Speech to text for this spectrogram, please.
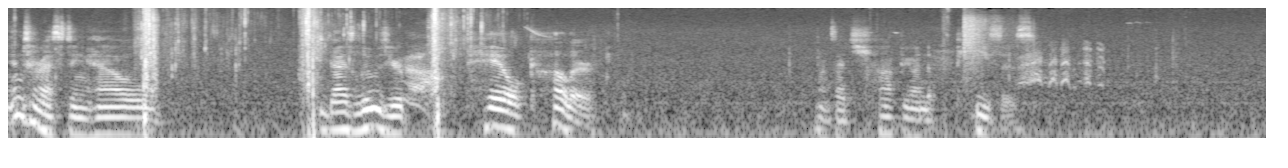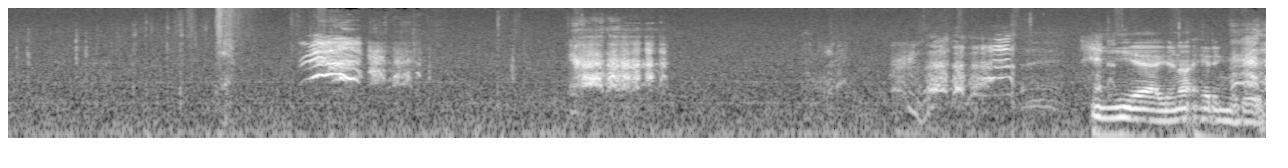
Interesting how you guys lose your pale color once I chop you into pieces. Yeah, you're not hitting me, dude.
